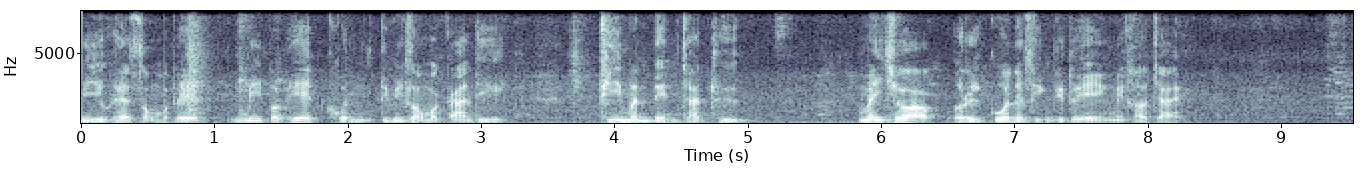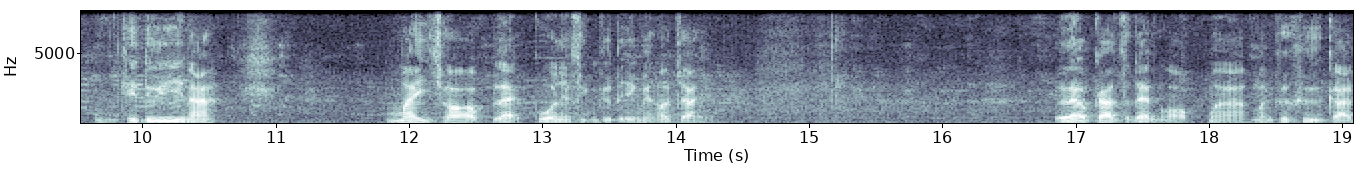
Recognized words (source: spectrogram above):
มีอยู่แค่สองประเภท มีประเภทคนที่มีสองประการที่ที่มันเด่นชัดคือ ไม่ชอบหรือกลัวในสิ่งที่ตัวเองไม่เข้าใจ คิดดูดีนะ ไม่ชอบและกลัวในสิ่งที่ตัวเองไม่เข้าใจ แล้วการแสดงออกมามันก็คือการ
